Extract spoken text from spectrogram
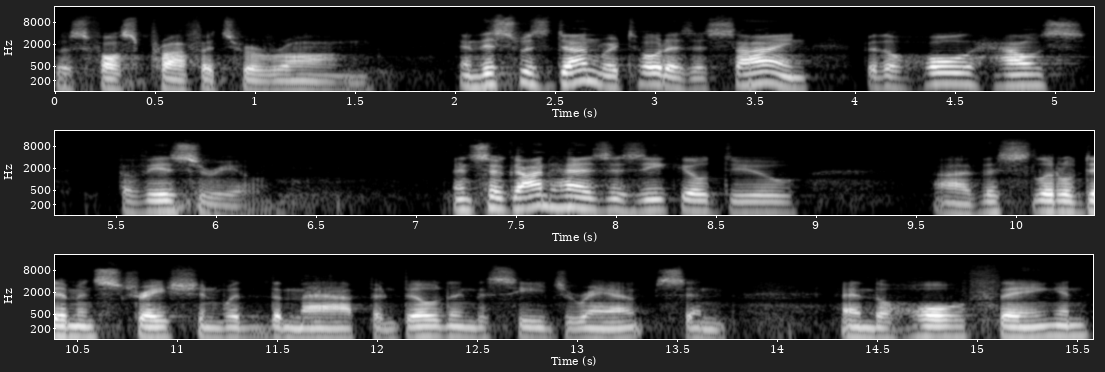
those false prophets were wrong. And this was done, we're told, as a sign for the whole house of Israel. And so God has Ezekiel do uh, this little demonstration with the map and building the siege ramps and, and the whole thing. And,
